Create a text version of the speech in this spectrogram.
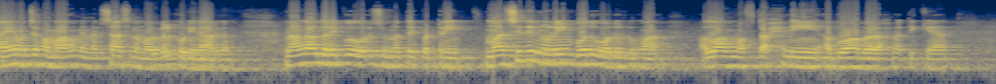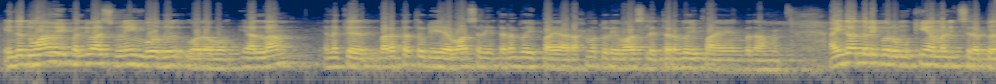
நயவஞ்சகமாகும் என விசாசலம் அவர்கள் கூறினார்கள். நான்காவது தலைப்பு ஒரு சுண்ணத்தை பற்றி மஸ்ஜிதில் நுழையும் போது ஓதுண்டுமா அல்லாஹ் மஃப்தஹ்னி அபுவாபர் ரஹ்மத்திக்க. இந்த துவாவை பள்ளிவாசி நுழையும் போது உதவும் எல்லாம் எனக்கு பரக்கத்துடைய வாசலை திறந்து வைப்பாயா? ரஹ்மத்துடைய வாசலை திறந்து வைப்பாயா என்பதாகும். ஐந்தாவது தலைப்பு ஒரு முக்கிய அமலின் சிறப்பு.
